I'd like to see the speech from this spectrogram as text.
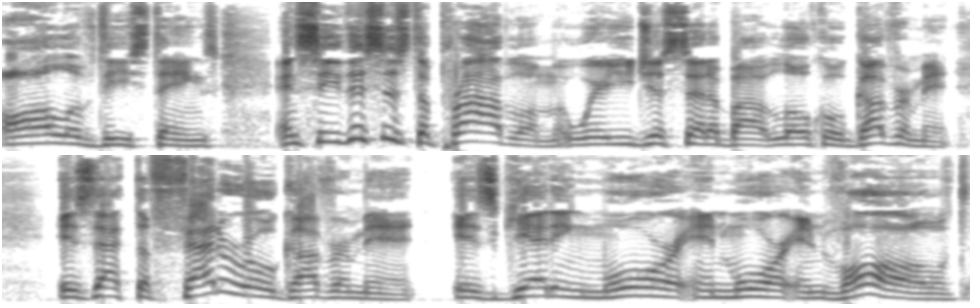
all of these things. And see, this is the problem where you just said about local government is that the federal government is getting more and more involved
